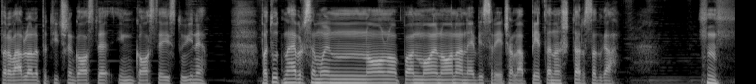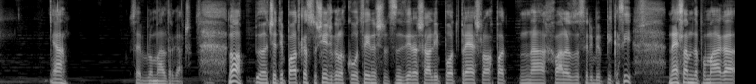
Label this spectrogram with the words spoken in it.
privabljala petične goste in goste iz tujine. Pa tudi najbrž se moj nono, pa moja nona ne bi srečala 45. Hm. Ja vse je bilo malo drugače. No, če ti podcast všeč, ga lahko oceniš, recenziraš ali podpreš, lahko pa na hvala za srebe, pika si. Ne samo, da pomaga,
